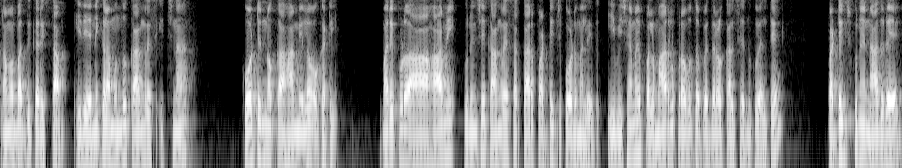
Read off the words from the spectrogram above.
క్రమబద్ధీకరిస్తాం. ఇది ఎన్నికల ముందు కాంగ్రెస్ ఇచ్చిన కోటిన్నొక్క హామీలో ఒకటి. మరి ఇప్పుడు ఆ హామీ గురించి కాంగ్రెస్ సర్కారు పట్టించుకోవడమే లేదు. ఈ విషయమై పలుమార్లు ప్రభుత్వ పెద్దలు కలిసేందుకు వెళ్తే పట్టించుకునే నాదుడే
